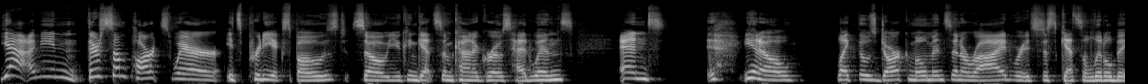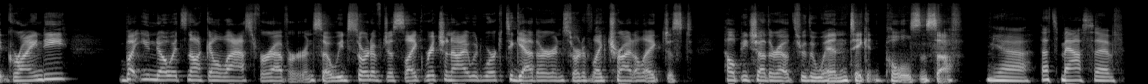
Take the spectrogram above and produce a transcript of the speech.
Yeah, I mean, there's some parts where it's pretty exposed, so you can get some kind of gross headwinds. And you know, like those dark moments in a ride where it just gets a little bit grindy, but you know it's not going to last forever. And so we'd sort of just like Rich and I would work together and sort of like try to like just help each other out through the wind, taking pulls and stuff. Yeah, that's massive.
